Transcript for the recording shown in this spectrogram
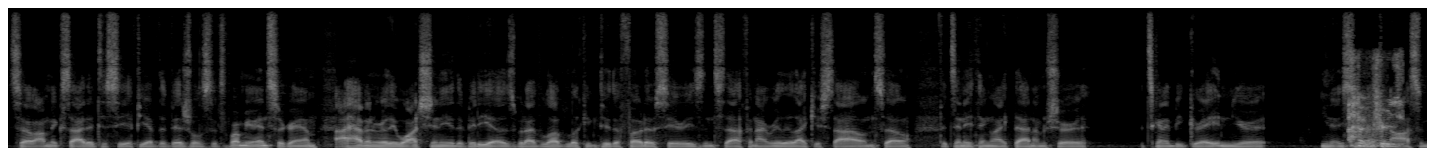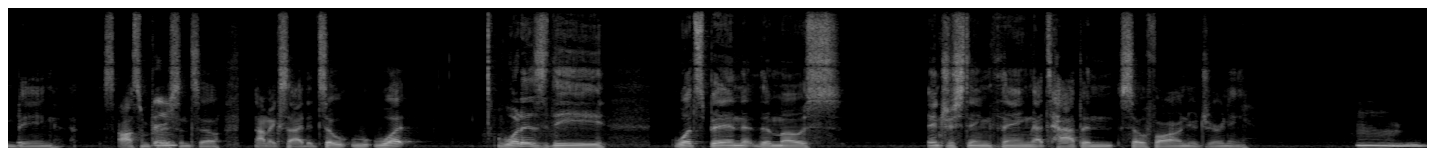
So I'm excited to see if you have the visuals. It's from your Instagram. I haven't really watched any of the videos, but I've loved looking through the photo series and stuff. And I really like your style. And so if it's anything like that, I'm sure it's going to be great. And you're, you know, you seem like an awesome being, awesome person. So I'm excited. So what, what is the, what's been the most interesting thing that's happened so far on your journey? Mm.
